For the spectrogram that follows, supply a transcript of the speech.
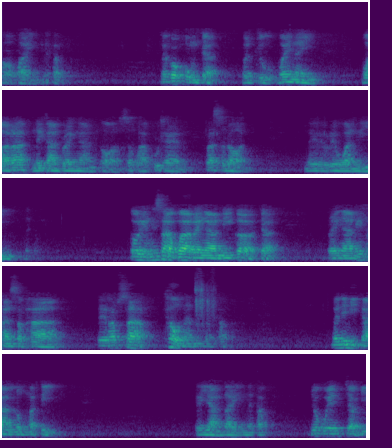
ต่อไปนะครับ แล้วก็คงจะบรรจุไว้ในวาระในการรายงานต่อสภาผู้แทนราษฎร ในเร็วๆวันนี้นะครับก็เรียนให้ทราบว่ารายงานนี้ก็จะรายงานให้ทางสภาได้รับทราบเท่านั้นนะครับ ไม่ได้มีการลงมติแต่อย่างใดนะครับ ยกเว้นจะมี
